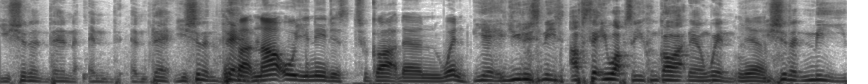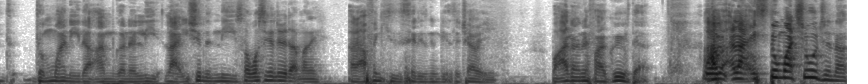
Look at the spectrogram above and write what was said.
You shouldn't then and and then you shouldn't then. It's like now all you need is to go out there and win. Yeah, you just need. I've set you up so you can go out there and win. Yeah. You shouldn't need the money that I'm gonna leave. Like you shouldn't need. So what's he gonna do with that money? I think he said he's gonna give it to charity, but I don't know if I agree with that. I, like it's still my children. uh,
